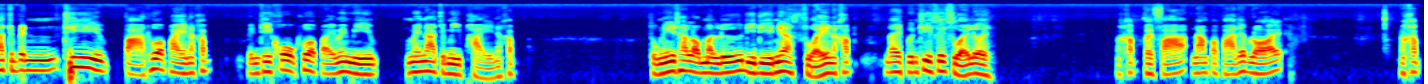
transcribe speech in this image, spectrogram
น่าจะเป็นที่ป่าทั่วไปนะครับ เป็นที่โคกทั่วไปไม่มีไม่น่าจะมีไผ่นะครับ ตรงนี้ถ้าเรามาลื้อดีๆ เนี่ยสวยนะครับ ได้พื้นที่สวยๆเลยนะครับ ไฟฟ้าน้ำประปาเรียบร้อยนะครับ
